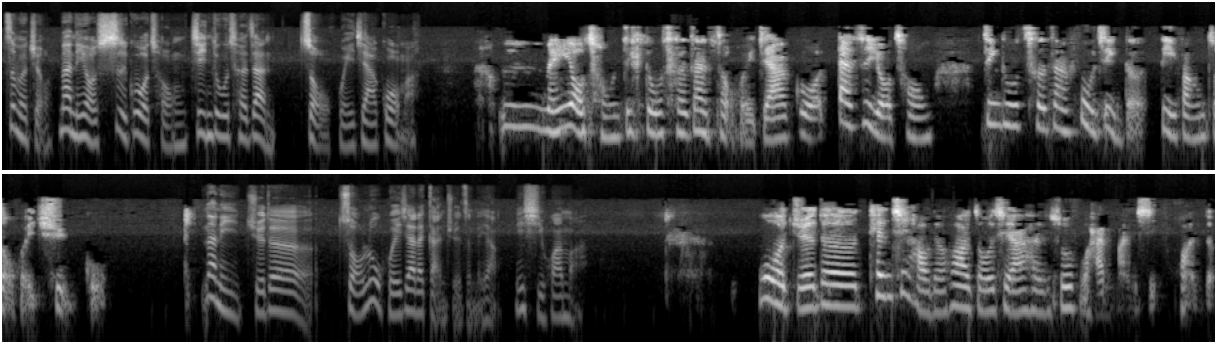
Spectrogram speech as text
这么久？那你有试过从京都车站走回家过吗？嗯，没有从京都车站走回家过，但是有从京都车站附近的地方走回去过。那你觉得？走路回家的感觉怎么样？你喜欢吗？我觉得天气好的话，走起来很舒服，还蛮喜欢的。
